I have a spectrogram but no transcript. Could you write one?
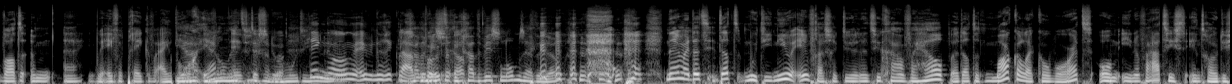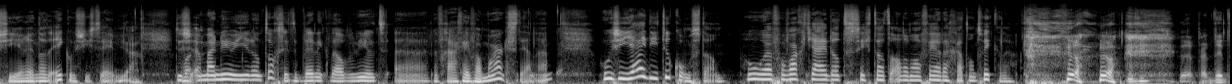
wat een, eh, ik wil even preken voor eigen Ja, even zeggen, tussendoor. Ding dong, even een ik, ga de wissel, ik de wissel omzetten zo. Nee, maar dat, dat moet die nieuwe infrastructuur natuurlijk gaan verhelpen. Dat het makkelijker wordt om innovaties te introduceren in dat ecosysteem. Ja. Dus, maar- maar, nu we hier dan toch zitten, ben ik wel benieuwd, eh, de vraag even aan Mark stellen. Hoe zie jij die toekomst dan? Hoe eh, verwacht jij dat zich dat allemaal verder gaat ontwikkelen? Ja, dit is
